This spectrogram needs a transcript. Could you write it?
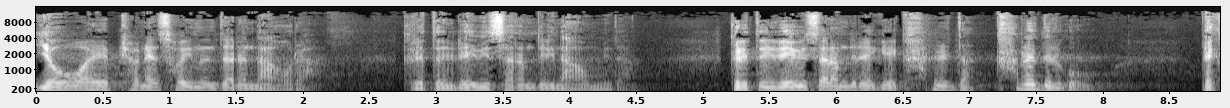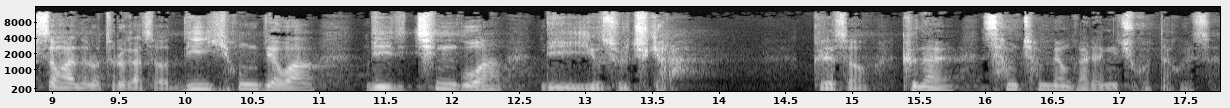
여호와의 편에 서 있는 자는 나오라. 그랬더니 레위 사람들이 나옵니다. 그랬더니 레위 사람들에게 칼을 다, 칼을 들고 백성 안으로 들어가서 네 형제와 네 친구와 네 이웃을 죽여라. 그래서 그날 3천 명 가량이 죽었다고 했어요.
